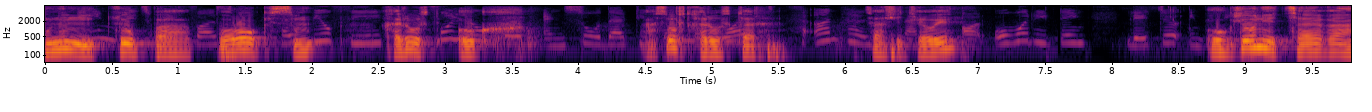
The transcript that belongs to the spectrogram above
Үнэн зөв ба буруу гэсэн хариулт өгөх асуулт хариултаар цаашид явъя. Өглөөний цайгаа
